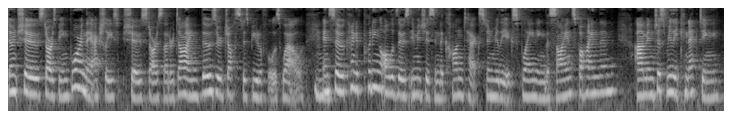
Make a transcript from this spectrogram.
don't show stars being born, they actually show stars that are dying, those are just as beautiful as well. And so, kind of putting all of those images into context and really explaining the science behind them um, and just really connecting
